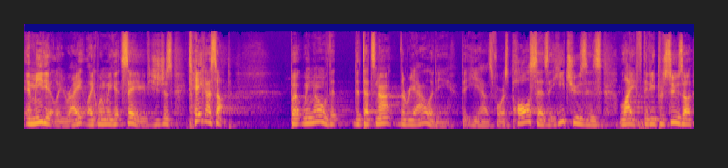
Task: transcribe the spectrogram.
immediately, right? Like when we get saved. He should just take us up. But we know that, that that's not the reality that he has for us. Paul says that he chooses life, that he pursues a,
